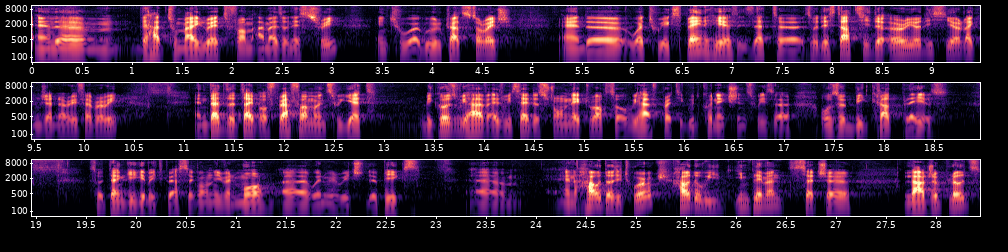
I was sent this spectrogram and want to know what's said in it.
And um, they had to migrate from Amazon S3 into uh, Google Cloud Storage. And what we explain here is that, so they started earlier this year, like in January, February, and that's the type of performance we get. Because we have, as we said, a strong network, so we have pretty good connections with uh, other big cloud players. So 10 gigabits per second, even more uh, when we reach the peaks. Um, and how does it work? How do we implement such a large uploads?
